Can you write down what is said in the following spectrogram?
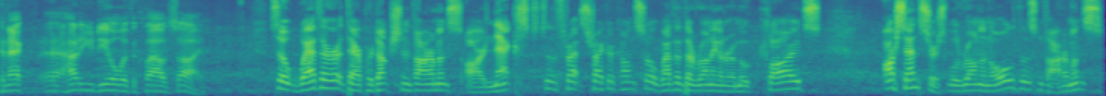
connect, uh, how do you deal with the cloud side? So whether their production environments are next to the ThreatStryker console, whether they're running on remote clouds, our sensors will run in all of those environments,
